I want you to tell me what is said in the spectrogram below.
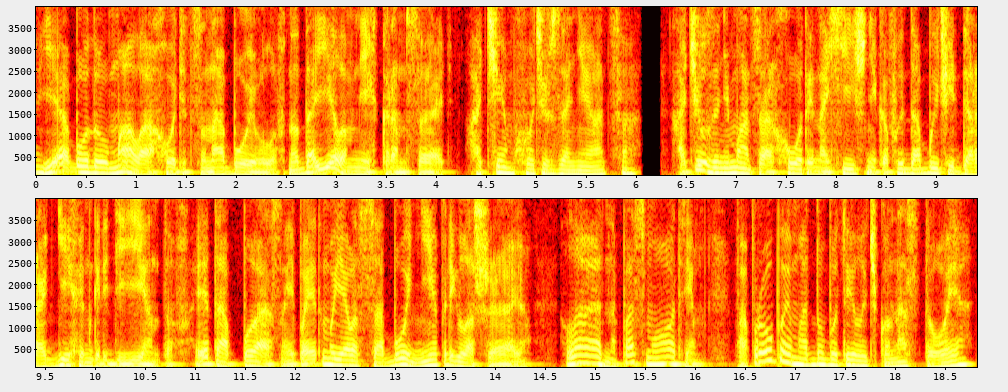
Я буду мало охотиться на буйволов. Надоело мне их кромсать. А чем хочешь заняться?» Хочу заниматься охотой на хищников и добычей дорогих ингредиентов. Это опасно, и поэтому я вас с собой не приглашаю. Ладно, посмотрим. Попробуем одну бутылочку настоя.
